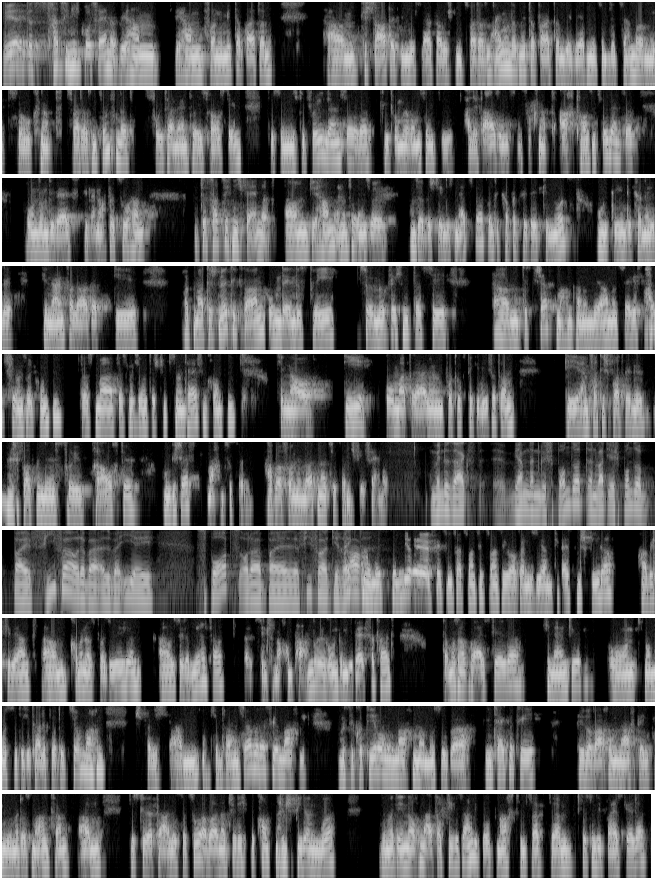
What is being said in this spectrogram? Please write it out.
Wir, das hat sich nicht groß verändert. Wir haben, wir haben von den Mitarbeitern ähm, gestartet in das Jahr, glaube ich, mit 2100 Mitarbeitern. Wir werden jetzt im Dezember mit so knapp 2500 Fulltime-Employees rausgehen. Das sind nicht die Freelancer oder die drumherum sind, die alle da sind. Das sind so knapp 8000 Freelancer rund um die Welt, die wir noch dazu haben. Das hat sich nicht verändert. Ähm, wir haben einfach unsere, unser bestehendes Netzwerk und die Kapazität genutzt und die in die Kanäle hineinverlagert, die pragmatisch nötig waren, um der Industrie zu ermöglichen, dass sie ähm, das Geschäft machen kann. Und wir haben uns sehr gefreut für unsere Kunden, dass wir, dass wir hier unterstützen und helfen konnten. Genau die Rohmaterialien und Produkte geliefert haben, die einfach die Sportindustrie brauchte, um Geschäft machen zu können. Aber von den Leuten hat sich da nicht viel verändert. Und wenn du sagst, äh, wir haben dann gesponsert, dann wart ihr Sponsor bei FIFA oder bei, also bei EA Sports oder bei FIFA direkt? Ja, man muss Turniere für FIFA 2020 organisieren. Die besten Spieler, habe ich gelernt, ähm, kommen aus Brasilien, aus Südamerika. Es sind schon noch ein paar andere rund um die Welt verteilt. Da muss man Preisgelder hineingeben und man muss die digitale Produktion machen, sprich ähm, einen zentralen Server dafür machen, man muss die Codierungen machen, man muss über Integrity Überwachung nachdenken, wie man das machen kann. Ähm, das gehört da alles dazu. Aber natürlich bekommt man Spieler nur, wenn man denen auch ein attraktives Angebot macht und sagt, ähm, das sind die Preisgelder,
